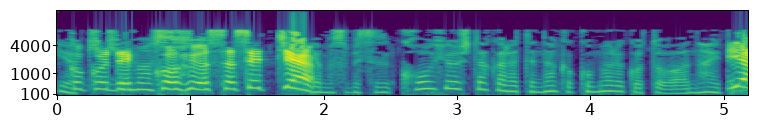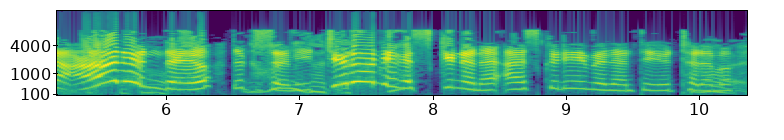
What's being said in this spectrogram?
いやここで公表させちゃいや、う。まあ、別に公表したからってなんか困ることはないといや、あるんだよ。だってさ、ミッチェローニが好きなね、アイスクリームなんて言ったらもう、はい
